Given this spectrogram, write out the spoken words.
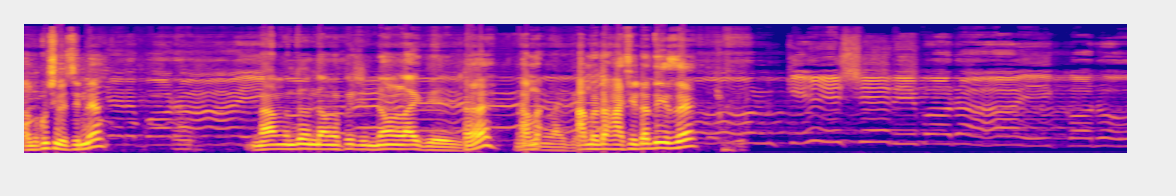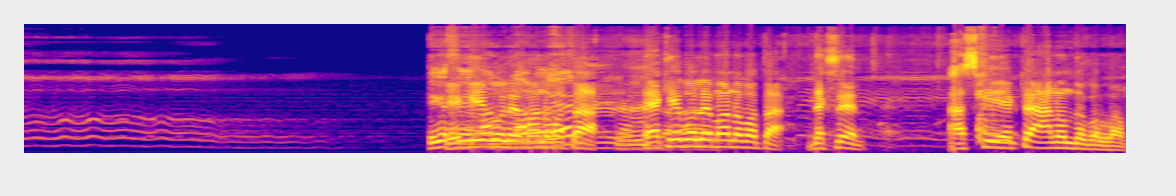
আমি খুশি হয়েছি না? নাম খুশি নাম লাগে। হ্যাঁ হাসিটা দিয়েছে। ঠিক আছে? একে বলে মানবতা একে বলে মানবতা। দেখছেন? আজকে একটা আনন্দ করলাম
